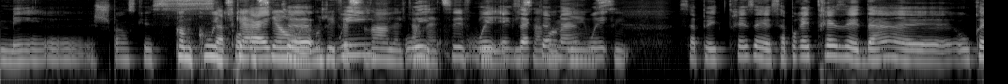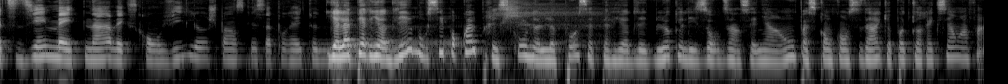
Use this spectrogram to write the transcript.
Mais je pense que Comme co-éducation, moi j'ai fait souvent l'alternative. Oui, oui, exactement. oui. Ça peut être très, ça pourrait être très aidant au quotidien maintenant avec ce qu'on vit. Là. Je pense que ça pourrait être Il y a la période libre aussi. Pourquoi le Presco ne l'a pas, cette période libre-là, que les autres enseignants ont? Parce qu'on considère qu'il n'y a pas de correction à faire?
